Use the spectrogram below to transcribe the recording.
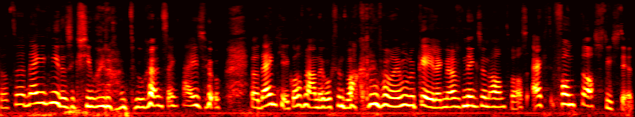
dat uh, denk ik niet. Dus ik zie hoe je eraan toe bent, zegt hij zo. Ja, denk je, ik was maandagochtend wakker en ik ben helemaal oké. Okay. Like, niks aan de hand was. Echt fantastisch dit.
